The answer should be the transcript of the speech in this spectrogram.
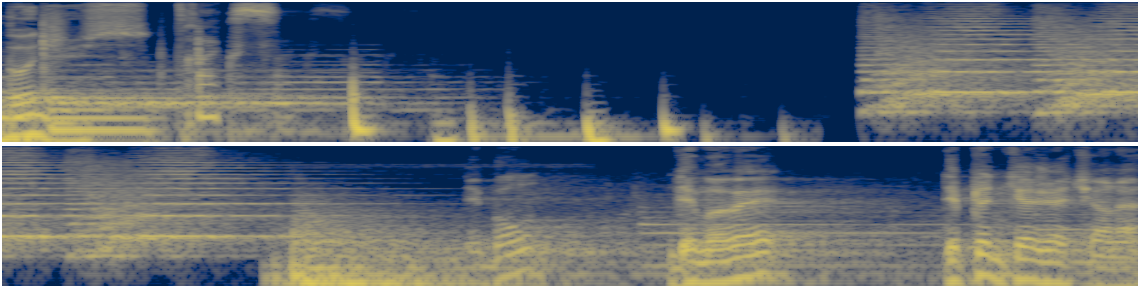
Bonus. Trax. Des bons, des mauvais, des pleines cagettes, il y en a.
